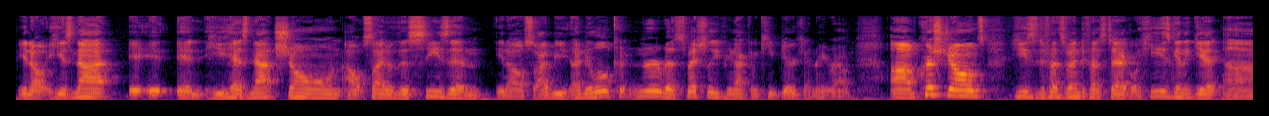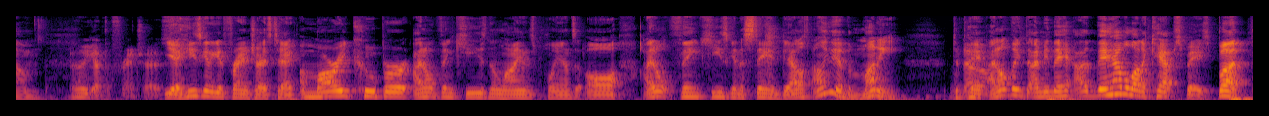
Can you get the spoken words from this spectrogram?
you know, he's not, it, it, and he has not shown outside of this season, you know, so I'd be, I'd be a little nervous, especially if you're not going to keep Derrick Henry around. Um, Chris Jones, he's a defensive end, defense tackle. He's going to get, um, Oh, you got the franchise. yeah, he's going to get franchise tag. Amari Cooper, I don't think he's in the Lions' plans at all. I don't think he's going to stay in Dallas. I don't think they have the money to pay. I don't think. I mean, they uh, they have a lot of cap space, but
